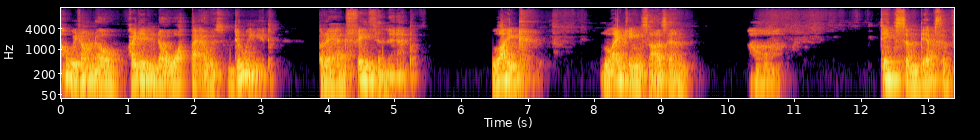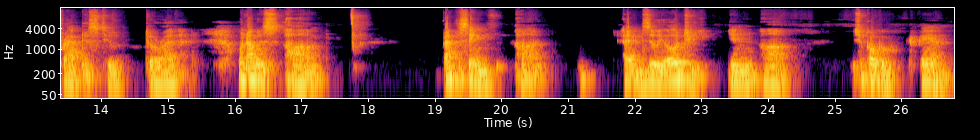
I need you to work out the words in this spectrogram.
oh, we don't know. I didn't know why I was doing it, but I had faith in that. Like liking zazen uh, takes some depth of practice to to arrive at. When I was um, practicing uh, at Zuioji in uh, Shikoku, Japan,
